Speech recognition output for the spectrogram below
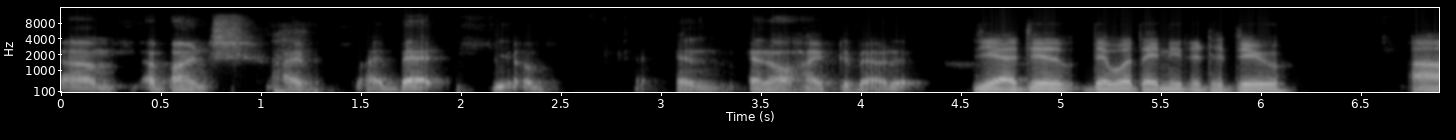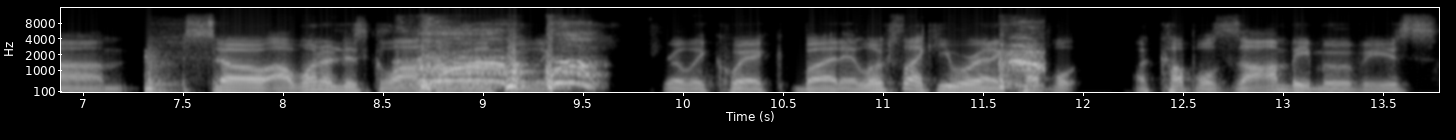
um a bunch, I I bet, you know, and and all hyped about it. Yeah. Did, did what they needed to do. Um, so I want to just gloss over this really, really quick, but it looks like you were in a couple a couple zombie movies,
